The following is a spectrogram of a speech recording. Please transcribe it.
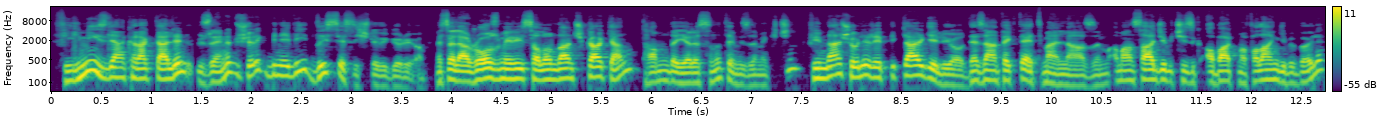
filmi izleyen karakterlerin üzerine düşerek bir nevi dış ses işlevi görüyor. Mesela Rosemary salondan çıkarken tam da yarasını temizlemek için filmden şöyle replikler geliyor. Dezenfekte etmen lazım. Aman sadece bir çizik abartma falan gibi böyle.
